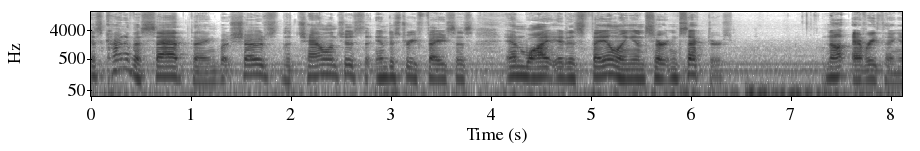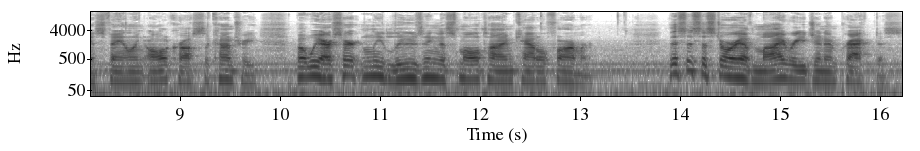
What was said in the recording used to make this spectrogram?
It's kind of a sad thing, but shows the challenges the industry faces and why it is failing in certain sectors. Not everything is failing all across the country, but we are certainly losing the small time cattle farmer. This is the story of my region and practice.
